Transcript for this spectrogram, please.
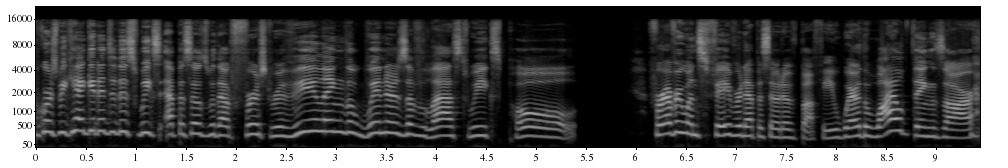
Of course, we can't get into this week's episodes without first revealing the winners of last week's poll. For everyone's favorite episode of Buffy, Where the Wild Things Are,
